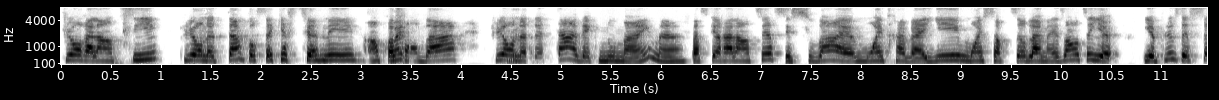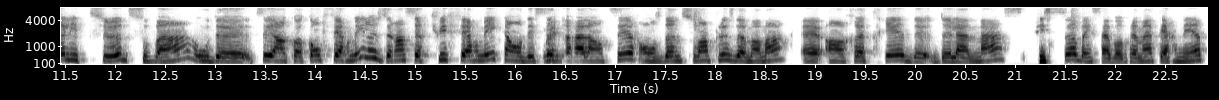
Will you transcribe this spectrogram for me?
plus on ralentit, plus on a de temps pour se questionner en profondeur, plus on a de temps avec nous-mêmes, parce que ralentir, c'est souvent euh, moins travailler, moins sortir de la maison. Tu sais, il y a, il y a plus de solitude souvent ou de, tu sais, en cocon fermé, là, je dirais en circuit fermé, quand on décide de ralentir, on se donne souvent plus de moments euh, en retrait de, de, la masse. Puis ça, ben, ça va vraiment permettre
